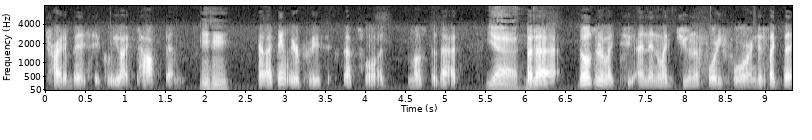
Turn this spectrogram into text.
try to basically like top them Mhm. and i think we were pretty successful at most of that Yeah. but uh those are like two and then like June of 44 and just like the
